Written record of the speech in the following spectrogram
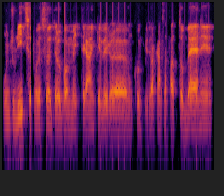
un giudizio, il professore te lo può mettere anche per eh, un compito a casa fatto bene,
